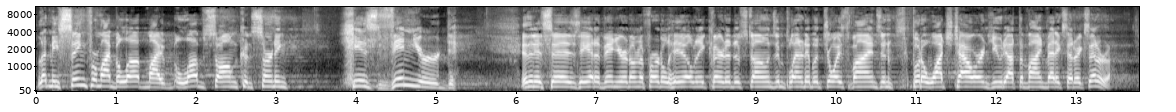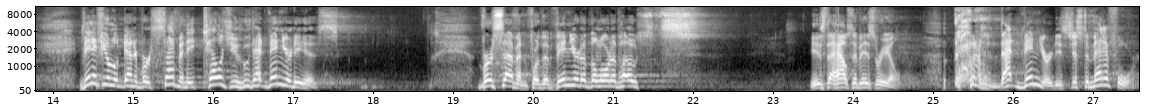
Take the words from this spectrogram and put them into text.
Let me sing for my beloved, my beloved song concerning his vineyard. And then it says he had a vineyard on a fertile hill and he cleared it of stones and planted it with choice vines and put a watchtower and hewed out the vine bed, etc., etc. Then if you look down at verse 7, it tells you who that vineyard is. Verse 7 For the vineyard of the Lord of hosts is the house of Israel. that vineyard is just a metaphor.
